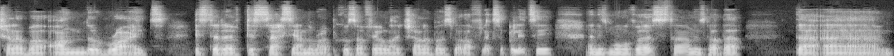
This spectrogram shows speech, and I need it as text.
Chalobah on the right instead of Disasi on the right because I feel like Chalobah's got that flexibility and he's more versatile and he's got that that um,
